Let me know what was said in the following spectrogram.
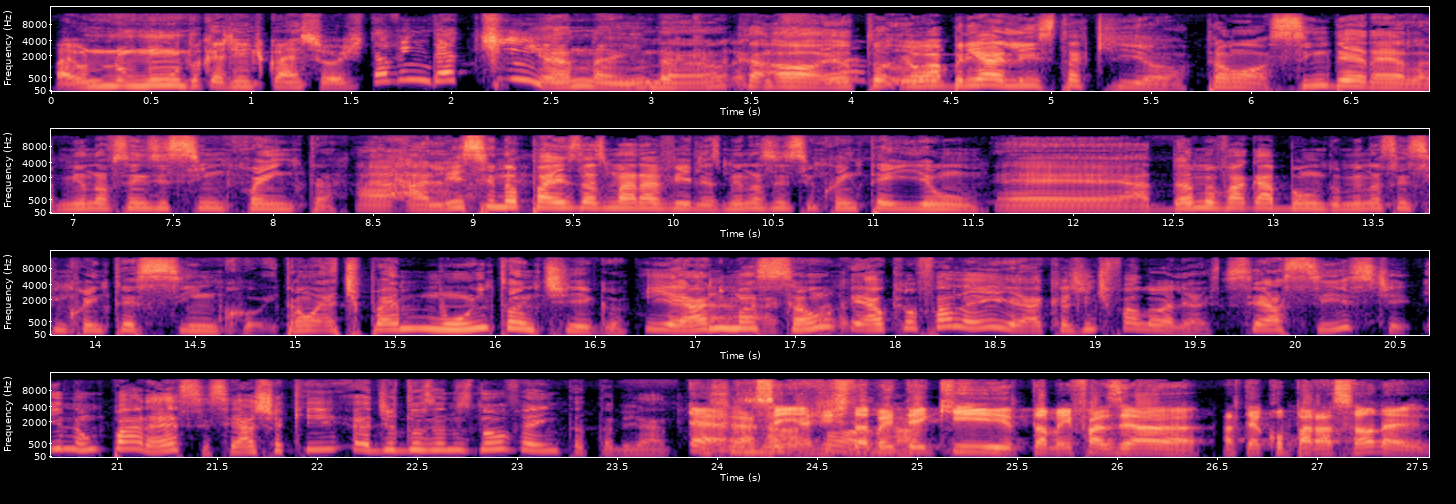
vai, no mundo que a gente conhece hoje, tava engatinhando ainda, Não, cara. ca- ó, eu, tô- eu abri a lista aqui, ó. Então, ó, Cinderela, 1950. A Alice no País das Maravilhas, 1951. É, A Dama e o Vagabundo, 1955. Então, é tipo, é muito antigo. E a animação mano. é o que eu falei, é a que a gente falou, aliás. Você assiste e não parece. Você acha que é de dos anos 90, tá ligado? É, Isso assim, a gente foda. também tem que também fazer a, até a comparação, né?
